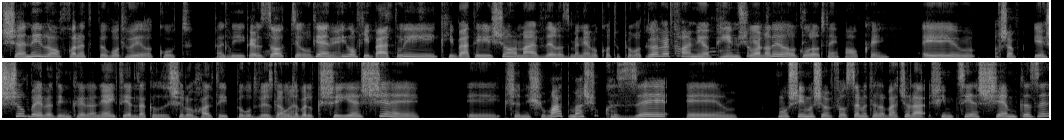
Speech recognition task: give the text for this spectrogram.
שאני לא אוכלת פירות וירקות. אני כזאת, כן, כי באתי לשאול מה ההבדל בין ירקות ופירות. לא איפה הם יודעים שירקות. אוקיי. אמ, עכשיו, יש הרבה ילדים כאלה, אני הייתי ילדה כזאת שלא אכלתי פירות וירקות, אבל כשיש, אה, אה, כשאני שומעת משהו כזה, אה, כמו שאימא שמפרסמת על הבת שלה, שהמציאה שם כזה,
